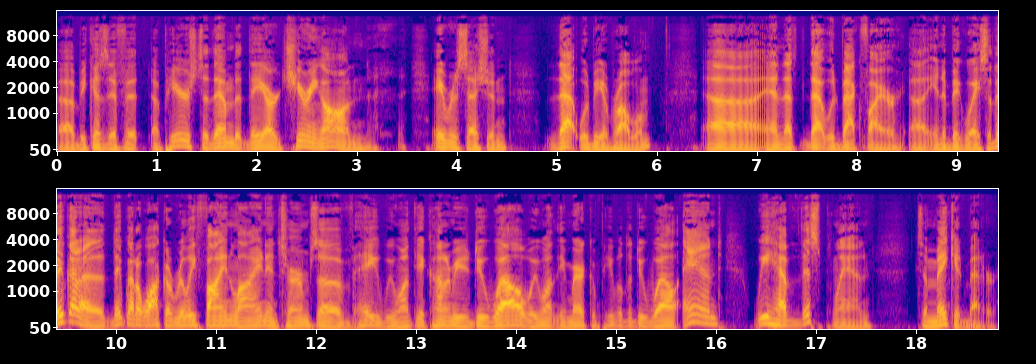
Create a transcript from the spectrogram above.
uh, because if it appears to them that they are cheering on a recession, that would be a problem. Uh, and that that would backfire uh, in a big way. So they've got to they've got to walk a really fine line in terms of hey, we want the economy to do well, we want the American people to do well, and we have this plan to make it better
